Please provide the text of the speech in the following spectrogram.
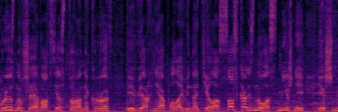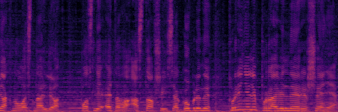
брызнувшая во все стороны кровь, и верхняя половина тела соскользнула с нижней и шмякнулась на лед. После этого оставшиеся гоблины приняли правильное решение.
